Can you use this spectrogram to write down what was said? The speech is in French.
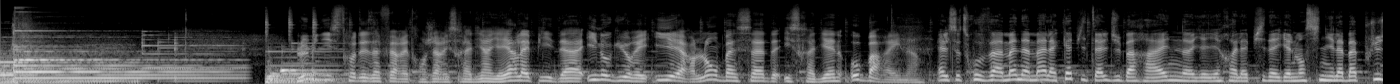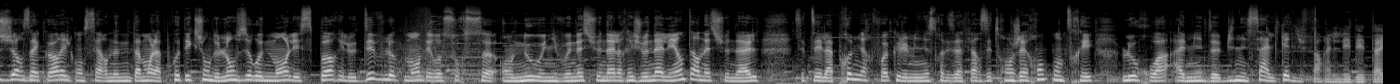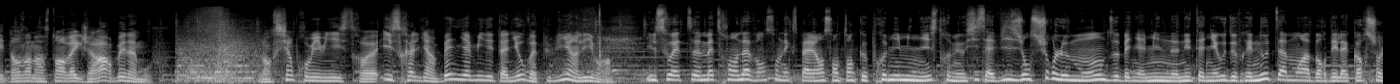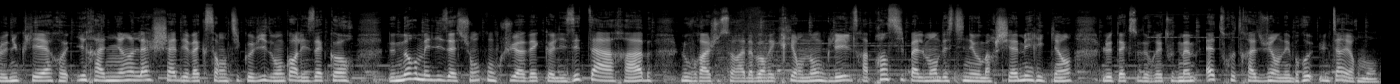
Le ministre des Affaires étrangères israélien Yair Lapid a inauguré hier l'ambassade israélienne au Bahreïn. Elle se trouve à Manama, la capitale du Bahreïn. Yair Lapid a également signé là-bas plusieurs accords. Ils concernent notamment la protection de l'environnement, les sports et le développement des ressources en eau au niveau national, régional et international. C'était la première fois que le ministre des Affaires étrangères rencontrait le roi Hamid bin Issa Al Khalifa. Les détails dans un instant avec Gérard Benamou. L'ancien Premier ministre israélien Benjamin Netanyahu va publier un livre. Il souhaite mettre en avant son expérience en tant que Premier ministre, mais aussi sa vision sur le monde. Benjamin Netanyahu devrait notamment aborder l'accord sur le nucléaire iranien, l'achat des vaccins anti-Covid ou encore les accords de normalisation conclus avec les États arabes. L'ouvrage sera d'abord écrit en anglais, il sera principalement destiné au marché américain. Le texte devrait tout de même être traduit en hébreu ultérieurement.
